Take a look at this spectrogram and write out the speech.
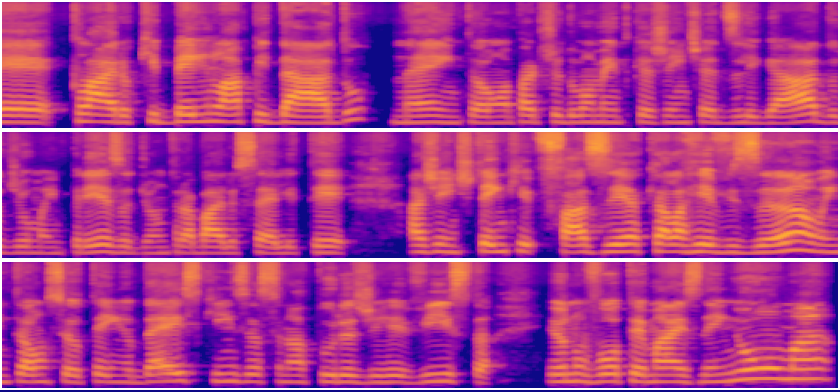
é claro que bem lapidado, né? Então, a partir do momento que a gente é desligado de uma empresa, de um trabalho CLT, a gente tem que fazer aquela revisão. Então, se eu tenho 10, 15 assinaturas de revista, eu não vou ter mais nenhuma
